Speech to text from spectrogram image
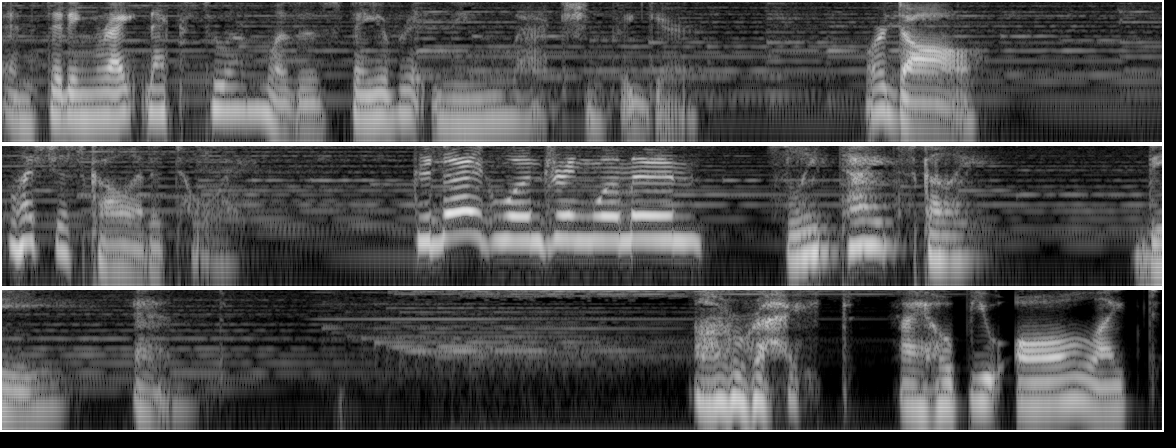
And sitting right next to him was his favorite new action figure. Or doll. Let's just call it a toy. Good night, Wondering Woman. Sleep tight, Scully. The end. All right. I hope you all liked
